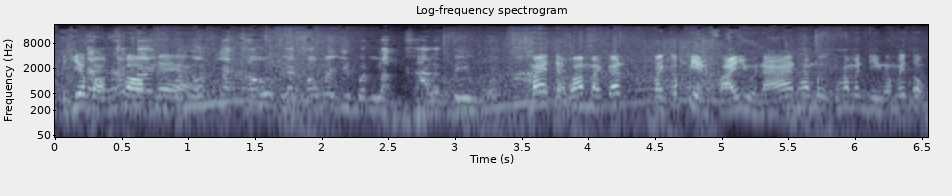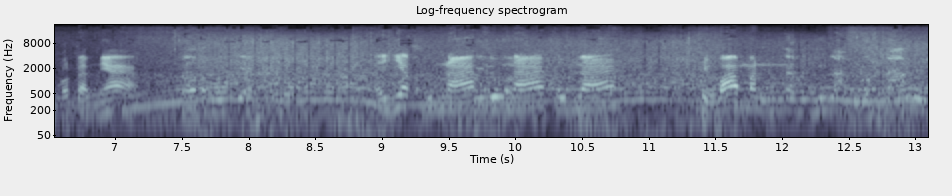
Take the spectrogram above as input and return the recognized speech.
ไอ้เฮียบ๊อบชอบแต่แน่ถ้านั่งอยู่บนรถแล้วเขาแล้วเขามายืนบนหลังคาแล้วตีหัวไม่แต่ว่ามันก็มันก็เปลี่ยนไฟอยู่นะ ถ้ามึงถ้ามันยิงแล้วไม่ตกรถแบบเนี้ยเออผมเปลี่ยนนะลุงไอ้เฮียคุ้มนะคุ้มนะคุ้มนะ ถือว่ามันแต่มันยิงหลังรถนะลุง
